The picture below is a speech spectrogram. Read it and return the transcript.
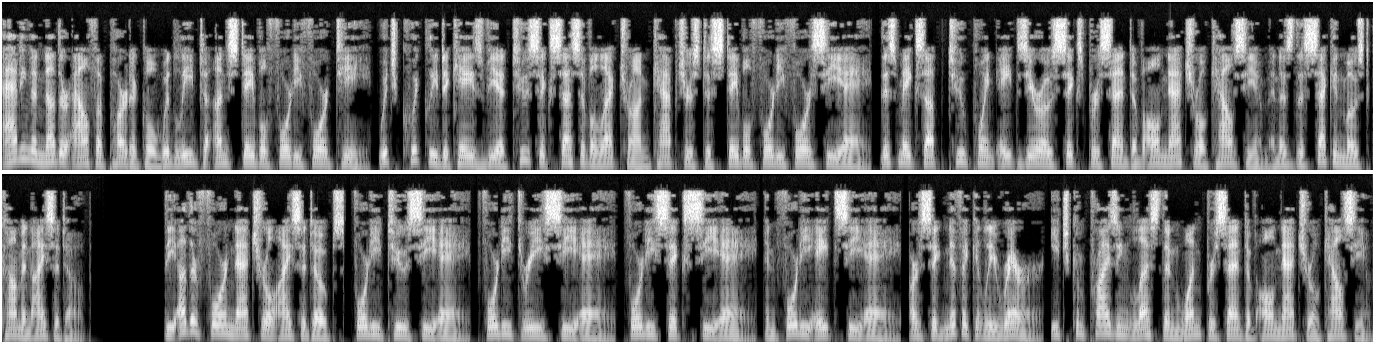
Adding another alpha particle would lead to unstable 44T, which quickly decays via two successive electron captures to stable 44Ca. This makes up 2.806% of all natural calcium and is the second most common isotope. The other four natural isotopes, 42Ca, 43Ca, 46Ca, and 48Ca, are significantly rarer, each comprising less than 1% of all natural calcium.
